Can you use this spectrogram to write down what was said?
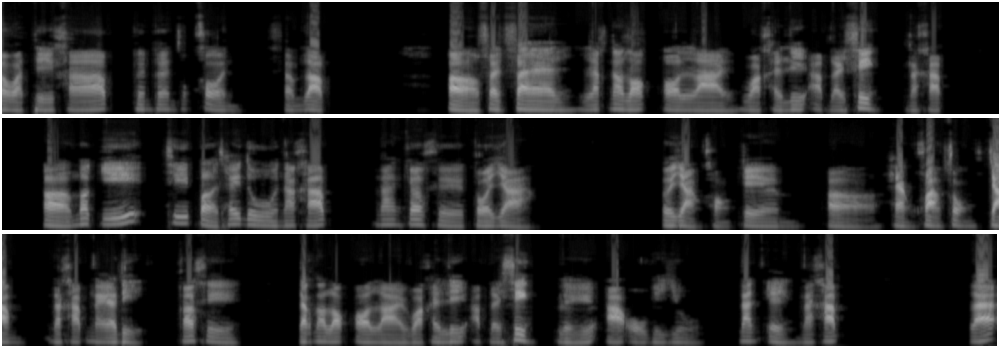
สวัสดีครับ เพื่อนๆทุกคนสำหรับแฟนๆลักนาล็อกออนไลน์วาคารีอัพไลซิ่งนะครับเมื่อกี้ที่เปิดให้ดูนะครับ นั่นก็คือตัวอย่าง ตัวอย่างของเกมเแห่งความทรงจำนะครับในอดีตก็คือลักนาล็อกออนไลน์วาคารีอัพไลซิ่งหรือ ROVU นั่นเองนะครับ และ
